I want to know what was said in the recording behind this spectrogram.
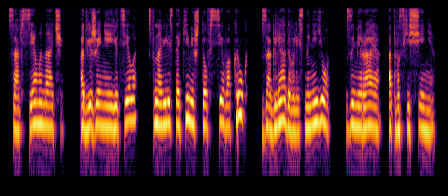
совсем иначе, а движения ее тела становились такими, что все вокруг заглядывались на нее, замирая от восхищения.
